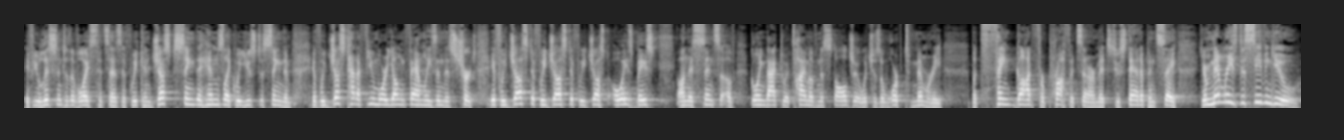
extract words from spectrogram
if you listen to the voice that says, if we can just sing the hymns like we used to sing them, if we just had a few more young families in this church, if we just, if we just, if we just, always based on this sense of going back to a time of nostalgia, which is a warped memory. But thank God for prophets in our midst who stand up and say, Your memory's deceiving you.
